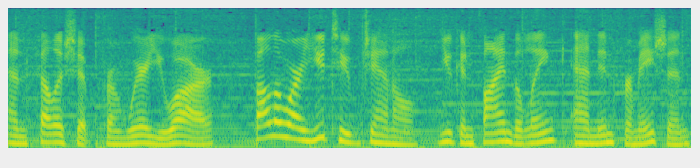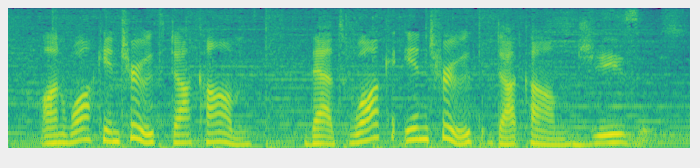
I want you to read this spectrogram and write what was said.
and fellowship from where you are, follow our YouTube channel. You can find the link and information on walkintruth.com. That's walkintruth.com. Jesus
